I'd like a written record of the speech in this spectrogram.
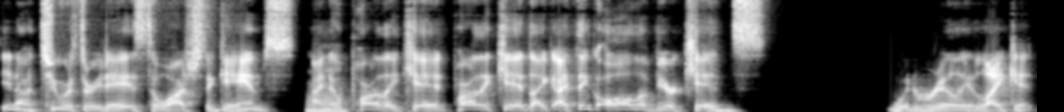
you know, two or three days to watch the games, I Mm-hmm. know Parlay Kid, Parlay Kid, like I think all of your kids would really like it.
